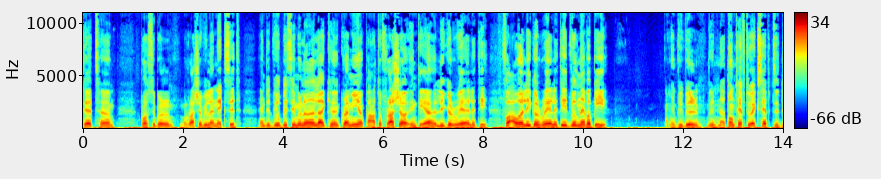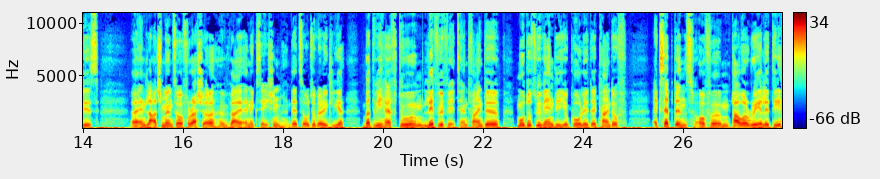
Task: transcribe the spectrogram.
that um, possible Russia will annex it and it will be similar like uh, Crimea, part of Russia in their legal reality. For our legal reality, it will never be we will we don't have to accept this uh, enlargements of Russia by annexation. That's also very clear. But we have to live with it and find a modus vivendi, you call it, a kind of acceptance of um, power reality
